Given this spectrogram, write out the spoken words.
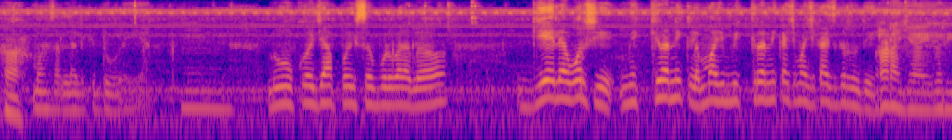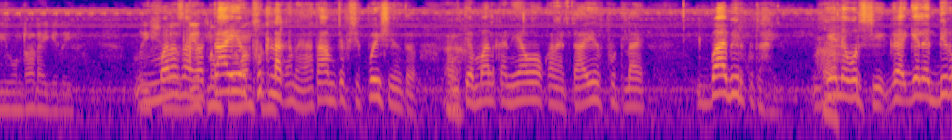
हा. माणसाला लागले की डोळे या. लोक ज्या पैसे बुडवा लागलं गेल्या वर्षी मी किरा निकलं. माझी मी किरा निकायची माझी काहीच गरज होती रडायची आहे घरी येऊन रडायची लई पैसे मला सांगा टायर. फुटला का नाही? आता आमच्यापाशी पैसे नव्हतं. त्या मालकाने यावं का नाही? टायर फुटलाय. बाबीर कुठं आहे? गेल्या वर्षी गेल्या दीड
